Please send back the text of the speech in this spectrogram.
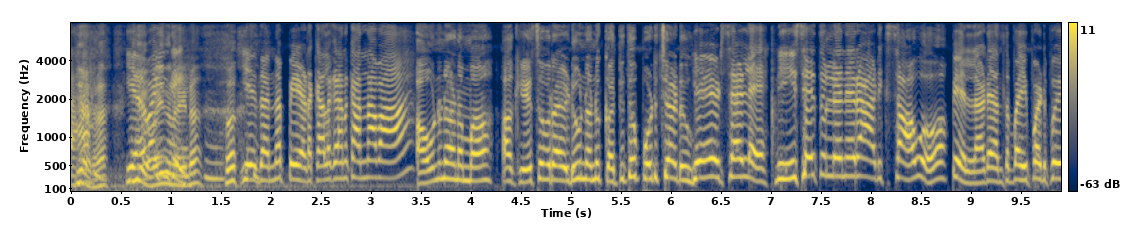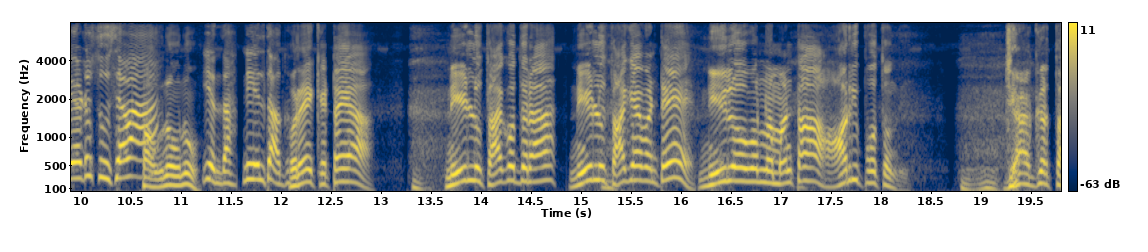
ఏంట్రా ఏరా, ఏమైంది? ఏమైంది నాయనా? ఏదన్నా పీడకలు గనక అన్నావా అవును నానమ్మ ఆ కేశవరాయుడు నన్ను కత్తితో పొడిచాడు. ఏడ్సాళ్ళే నీ చేతుల్లోనే రా ఆడికి సావు. పిల్లాడు ఎంత భయపడిపోయాడు చూసావా? అవునవును. ఇందా నీళ్ళు తాగు. ఒరే కిట్టయ్య నీళ్ళు తాగొద్దురా. నీళ్ళు తాగావంటే నీలో ఉన్న మంట ఆరిపోతుంది. జాగ్రత్త.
